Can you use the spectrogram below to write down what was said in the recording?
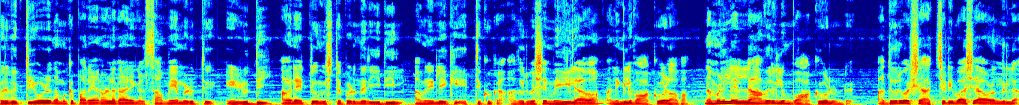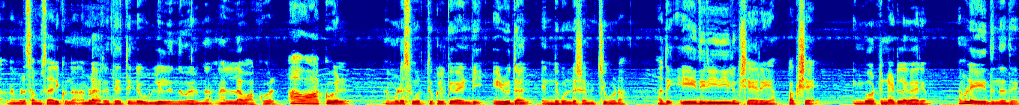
ഒരു വ്യക്തിയോട് നമുക്ക് പറയാനുള്ള കാര്യങ്ങൾ സമയമെടുത്ത് എഴുതി അവൻ ഏറ്റവും ഇഷ്ടപ്പെടുന്ന രീതിയിൽ അവനിലേക്ക് എത്തിക്കുക. അതൊരു പക്ഷേ മെയിലാവാം അല്ലെങ്കിൽ വാക്കുകളാവാം. നമ്മളിൽ എല്ലാവരിലും വാക്കുകളുണ്ട്. അതൊരു പക്ഷേ അച്ചടി ഭാഷ ആവണമെന്നില്ല നമ്മൾ സംസാരിക്കുന്ന നമ്മുടെ ഹൃദയത്തിന്റെ ഉള്ളിൽ നിന്ന് വരുന്ന നല്ല വാക്കുകൾ. ആ വാക്കുകൾ നമ്മുടെ സുഹൃത്തുക്കൾക്ക് വേണ്ടി എഴുതാൻ എന്തുകൊണ്ട് ശ്രമിച്ചുകൂടാ? അത് ഏത് രീതിയിലും ഷെയർ ചെയ്യാം. പക്ഷേ ഇമ്പോർട്ടന്റ് ആയിട്ടുള്ള കാര്യം നമ്മൾ എഴുതുന്നത്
